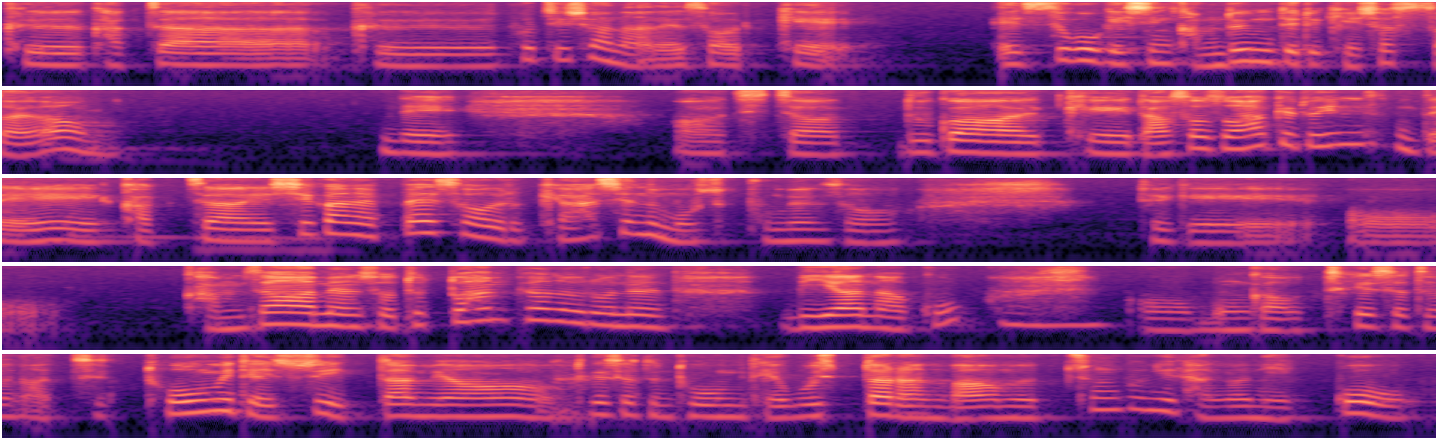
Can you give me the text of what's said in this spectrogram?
그 각자 그 포지션 안에서 이렇게 애쓰고 계신 감독님들이 계셨어요. 근데 아 진짜 누가 이렇게 나서서 하기도 힘든데 각자의 시간을 빼서 이렇게 하시는 모습 보면서 되게 어 감사하면서도 또 한편으로는 미안하고 어 뭔가 어떻게 해서든 아직 도움이 될 수 있다면 어떻게 해서든 도움이 되고 싶다라는 마음은 충분히 당연히 있고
